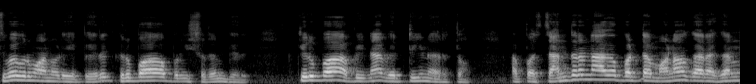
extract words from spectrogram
சிவபெருமானுடைய பேர் கிருபாபுரீஸ்வரன் பேர். கிருபா அப்படின்னா வெற்றின்னு அர்த்தம். அப்போ சந்திரனாகப்பட்ட மனோகரகன்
